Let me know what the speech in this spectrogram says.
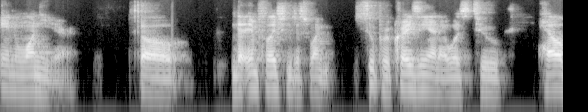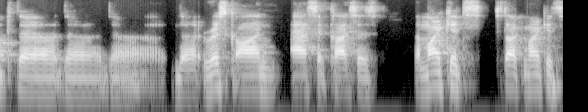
in one year. So the inflation just went super crazy and it was to help the the the, the risk on asset classes the markets stock markets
